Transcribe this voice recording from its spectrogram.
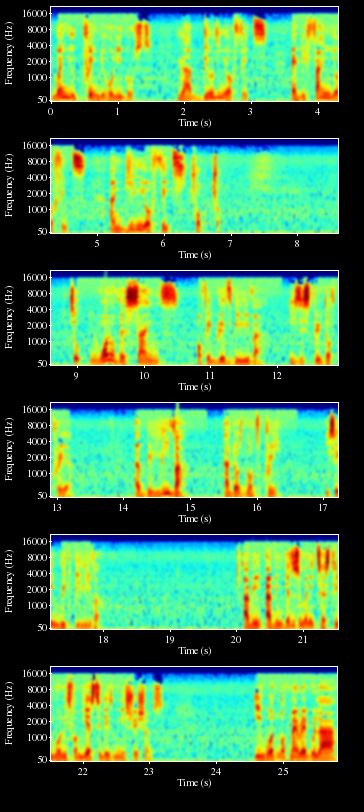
when you pray in the Holy Ghost, you are building your faith, edifying your faith, and giving your faith structure. So, one of the signs of a great believer is the spirit of prayer. A believer that does not pray is a weak believer. I've been, I've been getting so many testimonies from yesterday's ministrations. It was not my regular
